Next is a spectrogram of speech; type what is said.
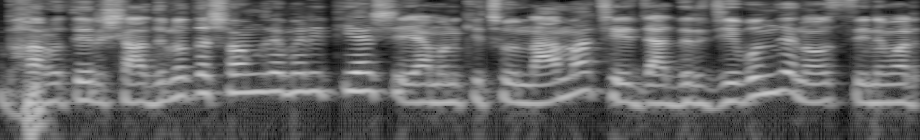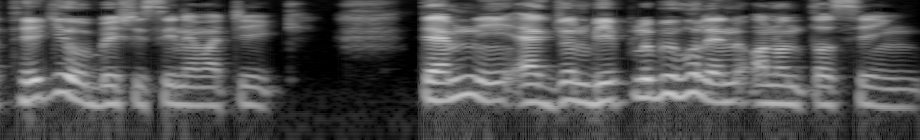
ভারতের স্বাধীনতা সংগ্রামের ইতিহাসে এমন কিছু নাম আছে যাদের জীবন যেন সিনেমার থেকেও বেশি সিনেমাটিক তেমনি একজন বিপ্লবী হলেন অনন্ত সিং।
